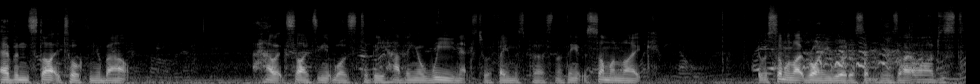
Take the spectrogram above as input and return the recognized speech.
Evans started talking about how exciting it was to be having a we next to a famous person. I think it was someone like it was someone like Ronnie Wood or something. He was like, oh, I just, you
